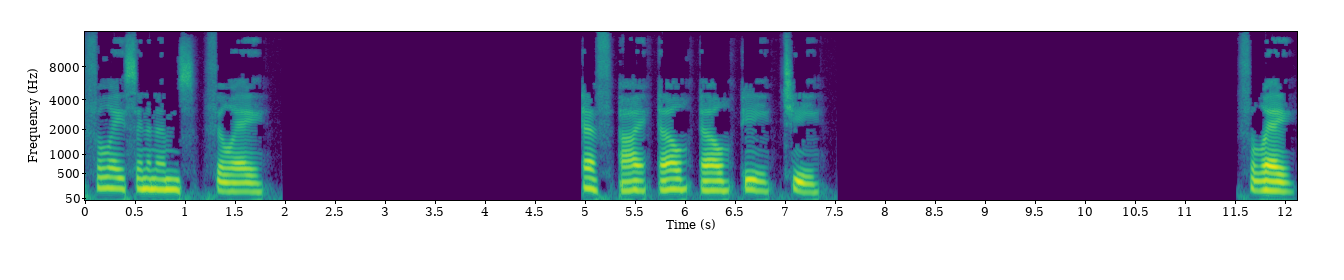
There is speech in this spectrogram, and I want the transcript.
Fillet synonyms, fillet. F I L L E T. Fillet.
